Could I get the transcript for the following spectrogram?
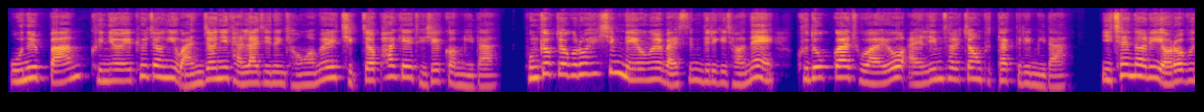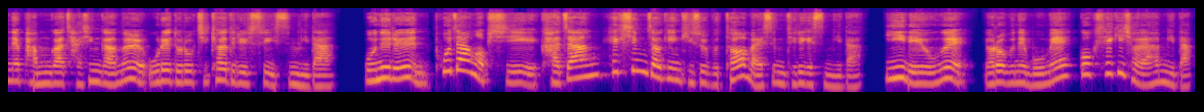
오늘 밤 그녀의 표정이 완전히 달라지는 경험을 직접 하게 되실 겁니다. 본격적으로 핵심 내용을 말씀드리기 전에 구독과 좋아요, 알림 설정 부탁드립니다. 이 채널이 여러분의 밤과 자신감을 오래도록 지켜드릴 수 있습니다. 오늘은 포장 없이 가장 핵심적인 기술부터 말씀드리겠습니다. 이 내용을 여러분의 몸에 꼭 새기셔야 합니다.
